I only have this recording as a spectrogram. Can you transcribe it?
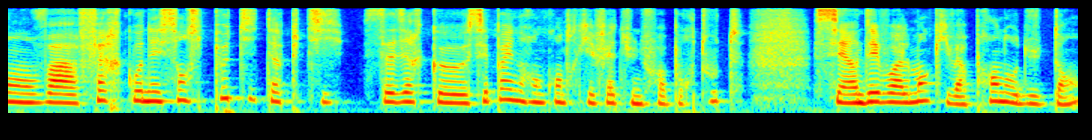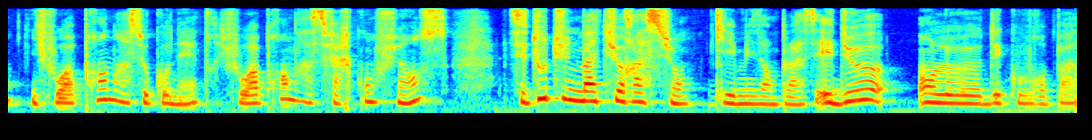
on va faire connaissance petit à petit. C'est-à-dire que c'est pas une rencontre qui est faite une fois pour toutes. C'est un dévoilement qui va prendre du temps. Il faut apprendre à se connaître. Il faut apprendre à se faire confiance. C'est toute une maturation qui est mise en place. Et Dieu, on le découvre pas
